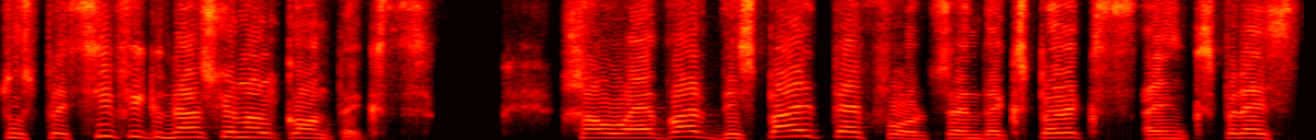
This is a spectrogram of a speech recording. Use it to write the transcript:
to specific national contexts. However, despite efforts and express, expressed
